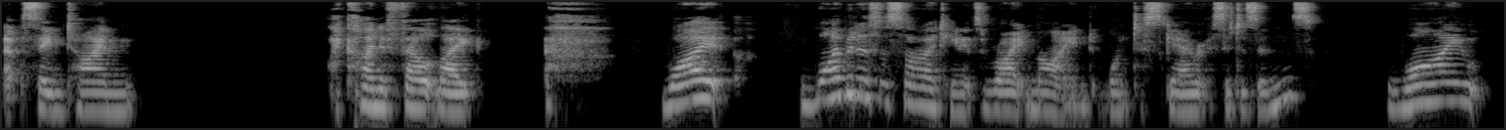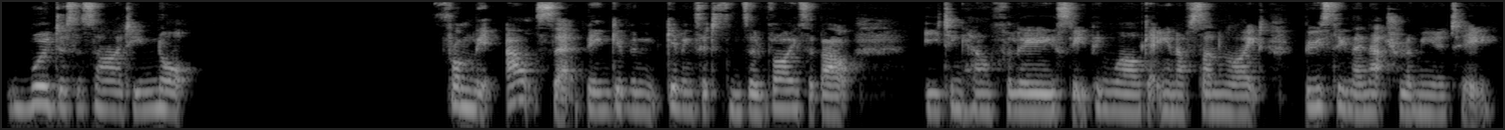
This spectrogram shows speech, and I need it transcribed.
at the same time, I kind of felt like why why would a society in its right mind want to scare its citizens? Why would a society not from the outset being given giving citizens advice about eating healthily, sleeping well, getting enough sunlight, boosting their natural immunity?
